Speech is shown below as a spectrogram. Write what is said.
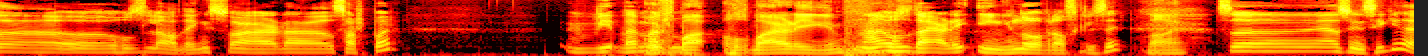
eh, hos Lading så er det Sarpsborg. Hos hos meg er det ingen. Nei, hos deg er det ingen overraskelser. Nei. Så jeg syns ikke,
